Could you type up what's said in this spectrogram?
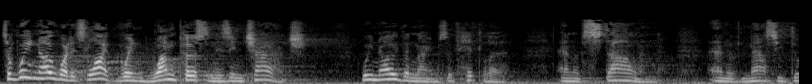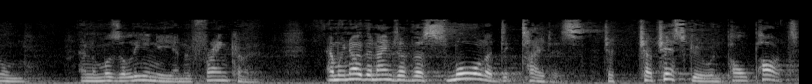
So we know what it's like when one person is in charge. We know the names of Hitler and of Stalin and of Mao Zedong and of Mussolini and of Franco. And we know the names of the smaller dictators, Ceausescu and Pol Pot,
